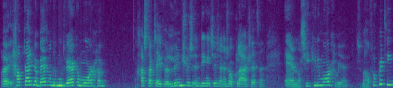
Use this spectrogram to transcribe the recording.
Eh, ik ga op tijd naar bed, want ik moet werken morgen. Ik ga straks even lunches en dingetjes en zo klaarzetten. En dan zie ik jullie morgen weer. Smile for pretty.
